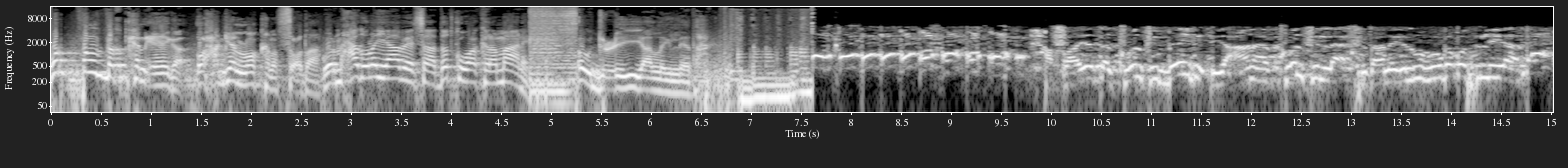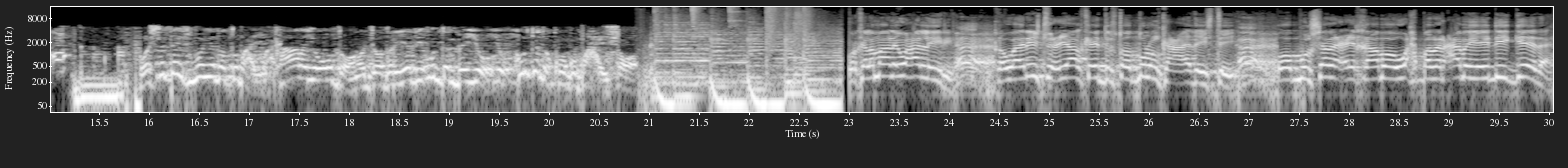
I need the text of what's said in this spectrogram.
war bal dadkan eega oo xaggeen loo kala socdaa. War maxaad ula yaabaysaa? Dadku waa kala maane. Ow duceeyeya allay leedahay xafaayadda konfi beybi iyo caanaha konfi laag sidaanay ilmuhu uga qosliyaan warshada isbuunyada dubay kaalayo u doono joodariyadii u dambeeyo hurdada kuugu baxayso warkalamaanay waxaa la yidhi khawaariijtu ciyaalkay dirtoo dulanka caadaystay oo bulshada ciqaabo oo wax badan cabayay dhiiggeeda.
